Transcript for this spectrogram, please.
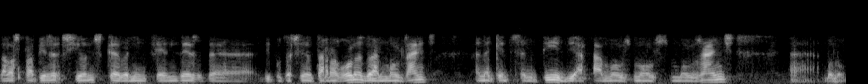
de les pròpies accions que venim fent des de Diputació de Tarragona durant molts anys en aquest sentit, ja fa molts, molts, molts anys, eh, bueno,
